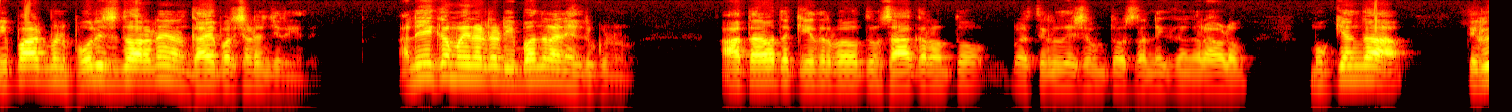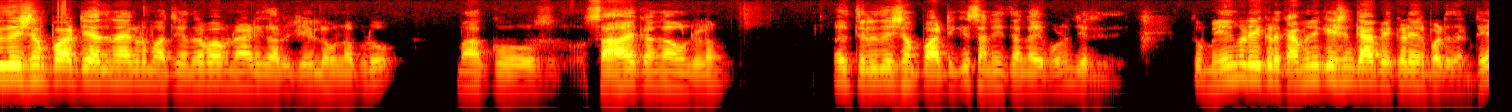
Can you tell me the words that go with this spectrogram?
డిపార్ట్మెంట్ పోలీసు ద్వారానే ఆయన గాయపరచడం జరిగింది. అనేకమైనటువంటి ఇబ్బందులు ఆయన ఎదుర్కొన్నాడు. ఆ తర్వాత కేంద్ర ప్రభుత్వం సహకారంతో తెలుగుదేశంతో సన్నిహితంగా రావడం ముఖ్యంగా తెలుగుదేశం పార్టీ అధినాయకుడు మా చంద్రబాబు నాయుడు గారు జైల్లో ఉన్నప్పుడు మాకు సహాయకంగా ఉండడం అది తెలుగుదేశం పార్టీకి సన్నిహితంగా అయిపోవడం జరిగింది. సో మేము కూడా ఇక్కడ కమ్యూనికేషన్ గ్యాప్ ఎక్కడ ఏర్పడిందంటే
